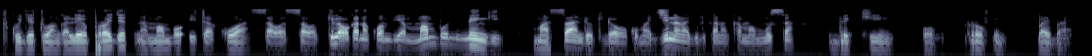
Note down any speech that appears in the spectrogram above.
tukuje tuangalie project na mambo itakuwa sawa sawa. Kila wakati nakuambia mambo ni mengi, masaa ndio kidogo. Kwa majina anajulikana kama Musa the King Roofing. Bye bye.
